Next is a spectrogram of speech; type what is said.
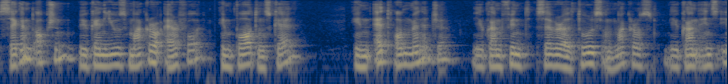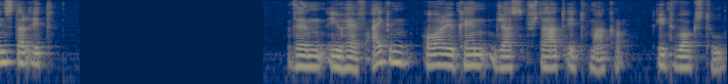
Second option, you can use macro airfoil, import and scale in Add-on Manager, you can find several tools and macros. You can ins install it. Then you have icon or you can just start it macro. It works too.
